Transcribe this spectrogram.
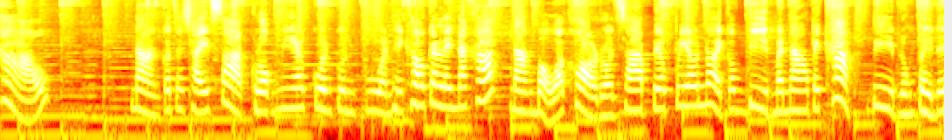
ขาว นางก็จะใช้สากครกเนี่ยกวนๆๆให้เข้ากันเลยนะคะ นางบอกว่าขอรสชาติเปรี้ยวๆหน่อยก็บีบมะนาวไปค่ะ บีบลงไปได้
